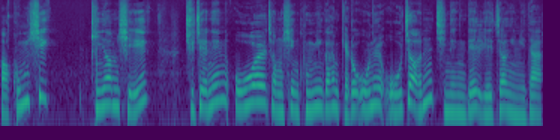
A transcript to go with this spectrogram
어, 공식 기념식 주제는 5월 정신 국민과 함께로 오늘 오전 진행될 예정입니다.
